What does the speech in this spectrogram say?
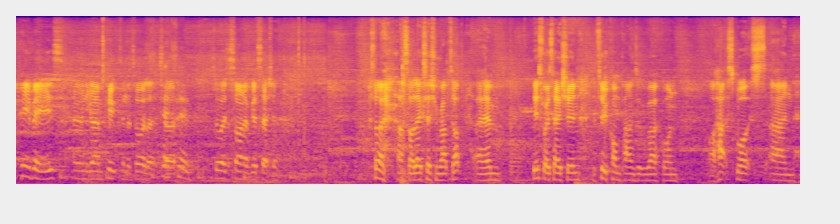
Two PBs and then you go and puked in the toilet. So it's always a sign of a good session. So that's our leg session wrapped up. Um, this rotation, the two compounds that we work on are hack squats and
